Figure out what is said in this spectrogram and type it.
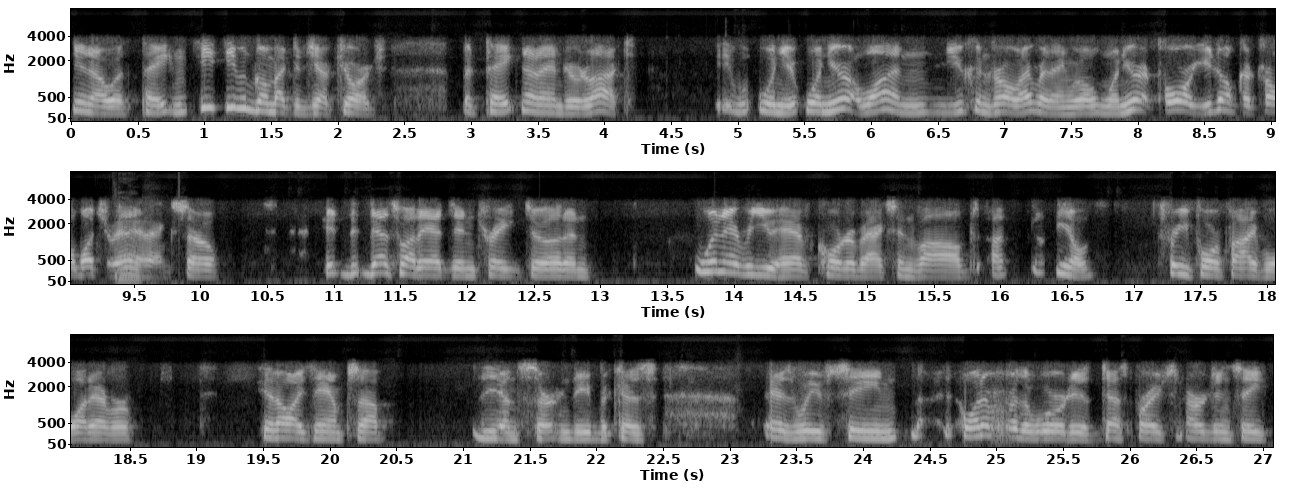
You know, with Peyton, even going back to Jeff George, but Peyton and Andrew Luck. When you when you're at one, you control everything. Well, when you're at four, you don't control much of anything. So it, that's what adds intrigue to it. And whenever you have quarterbacks involved, uh, you know, three, four, five, whatever, it always amps up the uncertainty because, as we've seen, whatever the word is, desperation, urgency.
